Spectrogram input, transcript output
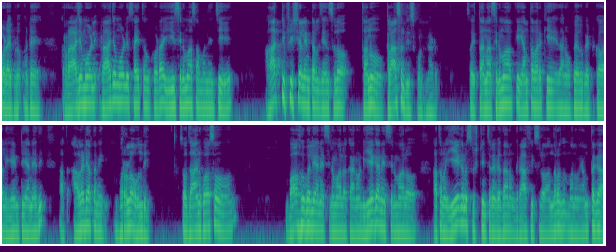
కూడా ఇప్పుడు అంటే రాజమౌళి రాజమౌళి సైతం కూడా ఈ సినిమా సంబంధించి ఆర్టిఫిషియల్ ఇంటెలిజెన్స్లో తను క్లాసులు తీసుకుంటున్నాడు. సో తన సినిమాకి ఎంతవరకు దాన్ని ఉపయోగపెట్టుకోవాలి ఏంటి అనేది అత ఆల్రెడీ అతని బుర్రలో ఉంది. సో దానికోసం బాహుబలి అనే సినిమాలో కానివ్వండి ఏగ అనే సినిమాలో అతను ఏగను సృష్టించిన విధానం గ్రాఫిక్స్లో అందరం మనం ఎంతగా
